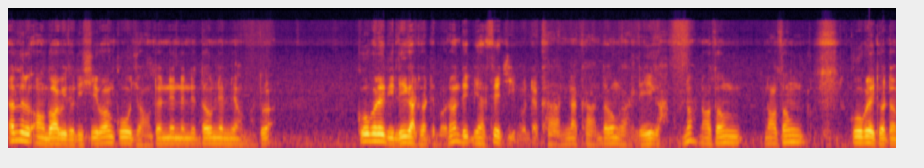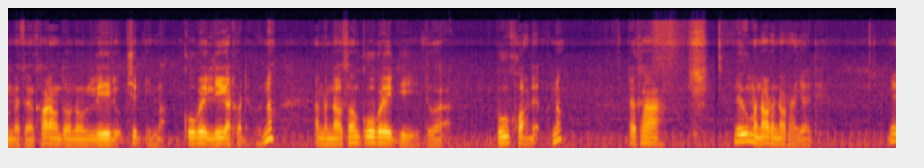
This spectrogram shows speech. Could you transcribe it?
အဲ့ဒါလိုအောင်သွားပြီဆိုဒီရှေးပေါင်း9ကြောင်တစ်နှစ်နှစ်နှစ်3နှစ်မြောက်မှာသူက ကိုယ်ပရိတ်ဒီ၄ကထွက်တယ်ပေါ့နော်ဒီပြန်စစ်ကြည့်ပေါ့တစ်ခါနှစ်ခါသုံးခါ၄ခါပေါ့နော်နောက်ဆုံးနောက်ဆုံးကိုယ်ပရိတ်ထွက်တော့မယ်ဆိုရင်ခါတောင်သုံးလုံး၄လို့ဖြစ်ပြီးမှကိုယ်ပရိတ်၄ကထွက်တယ်ပေါ့နော်အမနောက်ဆုံးကိုယ်ပရိတ်ဒီသူကဘူးခွာတယ်ပေါ့နော်တစ်ခါနေဦးမနောက်ထပ်နောက်ထပ်ရိုက်တယ်နေ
